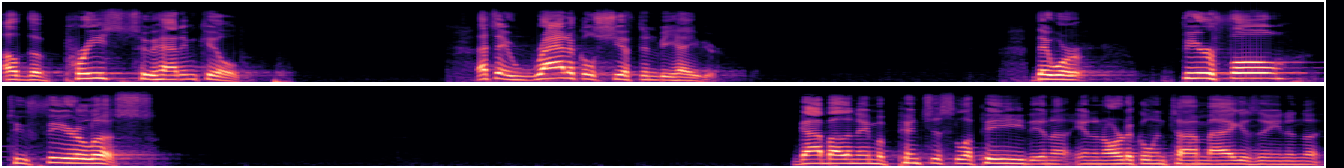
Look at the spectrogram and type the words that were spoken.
of the priests who had him killed. That's a radical shift in behavior. They were fearful to fearless. Guy by the name of Pinchas Lapid in, a, in an article in Time magazine in the,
